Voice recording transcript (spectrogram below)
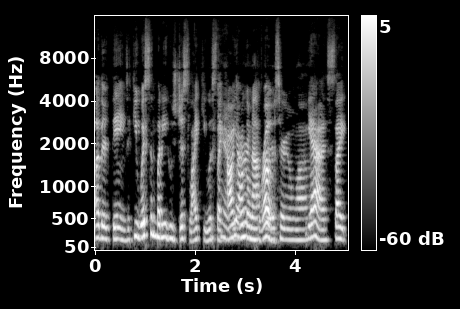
other things. If you with somebody who's just like you, it's like how y'all gonna grow? a certain while. Yeah, it's like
